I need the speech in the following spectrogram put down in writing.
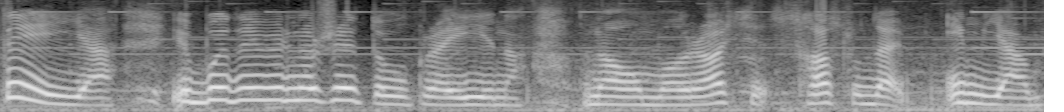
ти і я. І буде вільно жити Україна в новому році з Господом ім'ям.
